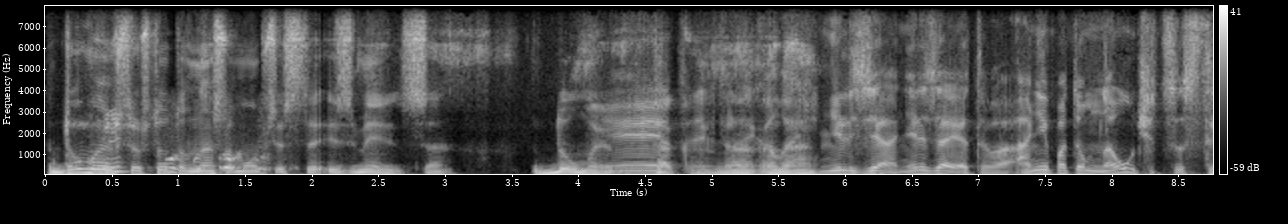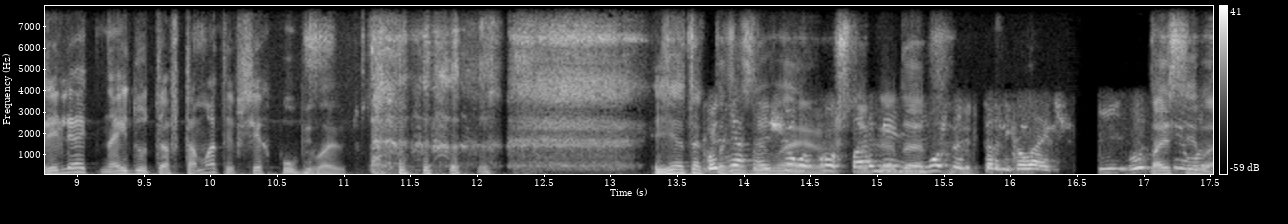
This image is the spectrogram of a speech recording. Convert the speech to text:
Думаю, что что-то в нашем обществе изменится. Думаю. Нет, так, Виктор да, Николаевич, да. нельзя, нельзя этого. Они потом научатся стрелять, найдут автомат и всех поубивают. Я так Понятно. подозреваю, Еще вопрос по Армении когда... можно, Виктор Николаевич? И вот Спасибо.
